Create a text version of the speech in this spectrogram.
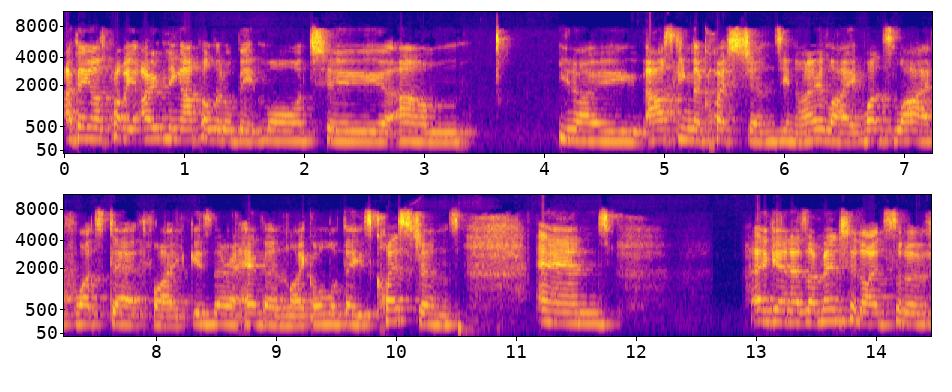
i think i was probably opening up a little bit more to um, you know asking the questions you know like what's life? What's death? Like is there a heaven? Like all of these questions. And again, as I mentioned, I'd sort of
